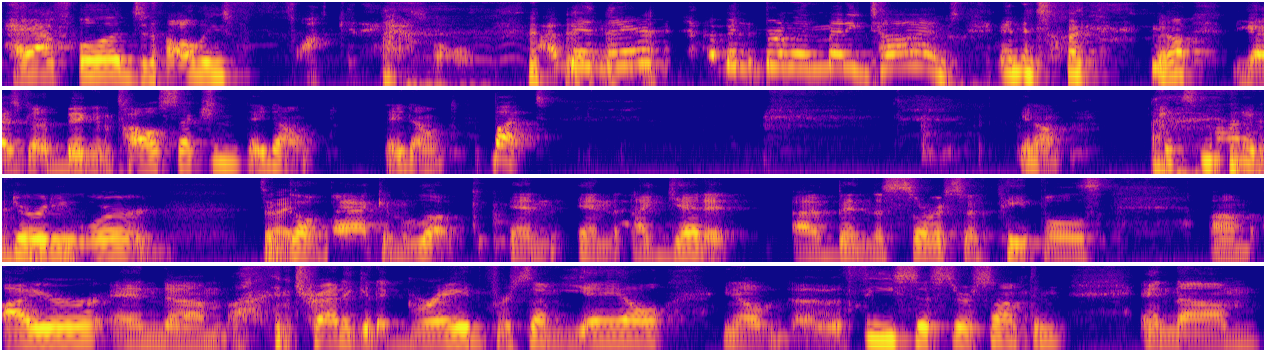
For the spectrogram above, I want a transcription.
half hoods and all these fucking assholes. I've been there. I've been to Berlin many times, and it's like, you know, you guys got a big and tall section. They don't. They don't. But you know, it's not a dirty word to right. go back and look. And and I get it. I've been the source of people's um, ire and um, trying to get a grade for some Yale, you know, uh, thesis or something. And um,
